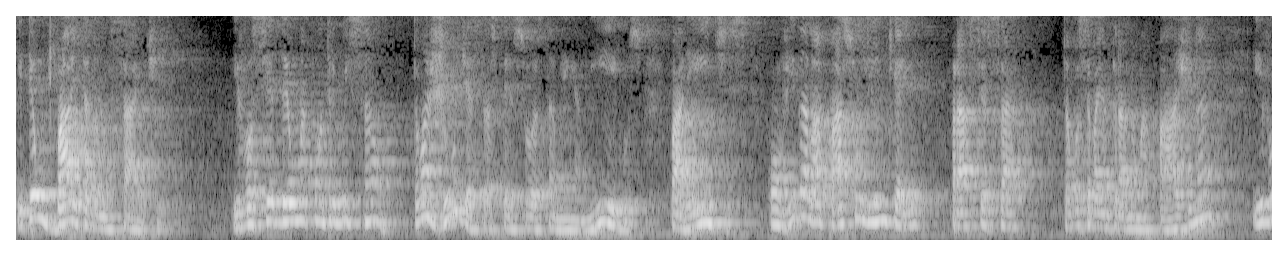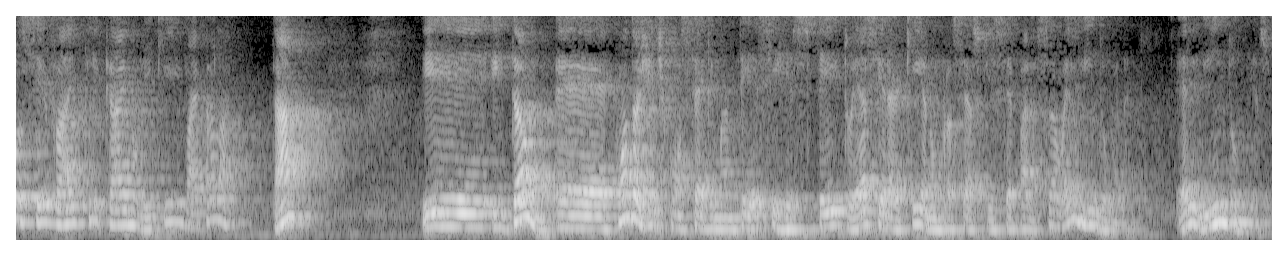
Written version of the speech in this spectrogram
e ter um baita um insight. E você deu uma contribuição. Então, ajude essas pessoas também, amigos, parentes. Convida lá, passa o link aí para acessar. Então, você vai entrar numa página e você vai clicar no link e vai para lá, tá? E então, é, quando a gente consegue manter esse respeito, essa hierarquia num processo de separação, é lindo, galera. É lindo mesmo.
